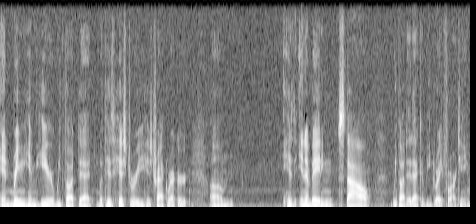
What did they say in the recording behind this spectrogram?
and bringing him here, we thought that with his history, his track record, um, his innovating style, we thought that that could be great for our team.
